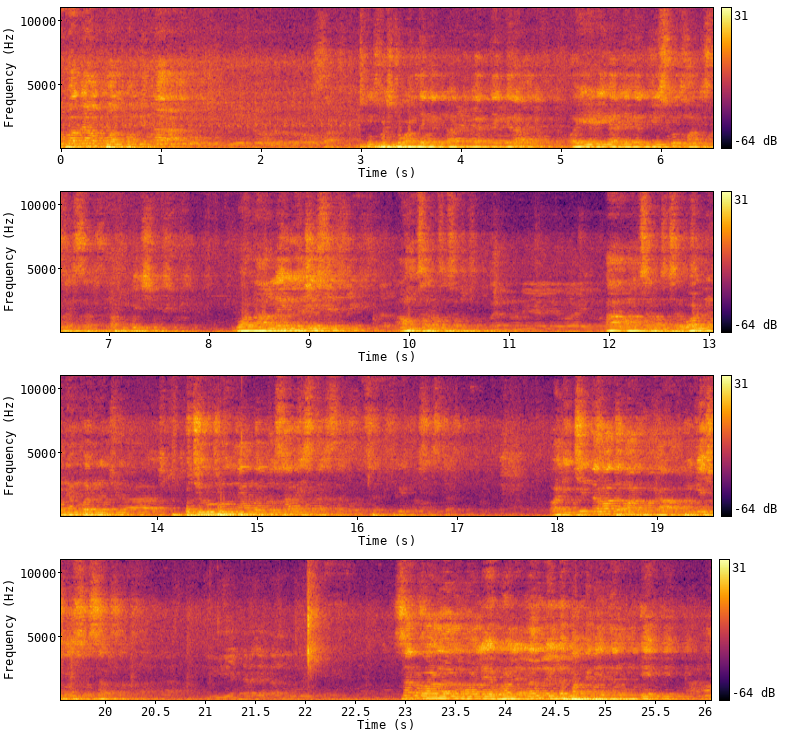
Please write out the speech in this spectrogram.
ఉపాధ్యాయ పథకం కింద ఫస్ట్ వాళ్ళ దగ్గర డాక్టర్ గారి దగ్గర ఏడీ గారి దగ్గర సార్ సార్ అప్లికేషన్ వాళ్ళు ఆన్లైన్లో చేసి అవును సార్ అవును సార్. అవును సార్ అవును సార్. వాళ్ళ నెంబర్ చూపు నెంబర్తో సహా ఇస్తారు సార్ వాళ్ళు సర్టిఫికేట్స్ ఇస్తారు. వాళ్ళు ఇచ్చిన తర్వాత మాకు ఒక అప్లికేషన్ వస్తుంది సార్. సార్ వాళ్ళ వాళ్ళ వాళ్ళ ఇళ్ళల్లో ఇళ్ళ పక్కన ఏదైనా ఉంటే ఆ,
